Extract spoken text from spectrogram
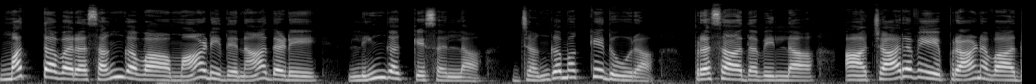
ಮತ್ತವರ ಸಂಗವ ಮಾಡಿದೆನಾದಡೆ ಲಿಂಗಕ್ಕೆ ಸಲ್ಲ ಜಂಗಮಕ್ಕೆ ದೂರ, ಪ್ರಸಾದವಿಲ್ಲ ಆಚಾರವೇ ಪ್ರಾಣವಾದ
